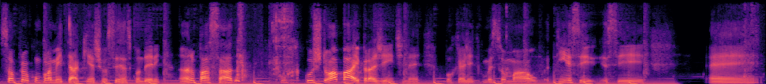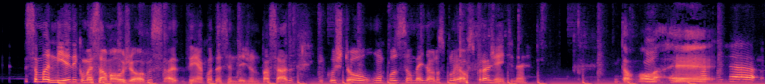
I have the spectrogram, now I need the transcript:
Só para eu complementar aqui antes de vocês responderem. Ano passado custou a bye pra gente, né? Porque a gente começou mal, tinha esse esse é, essa mania de começar mal os jogos, vem acontecendo desde o ano passado e custou uma posição melhor nos playoffs pra gente, né? Então, vamos lá. Gente, É... Uma coisa,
